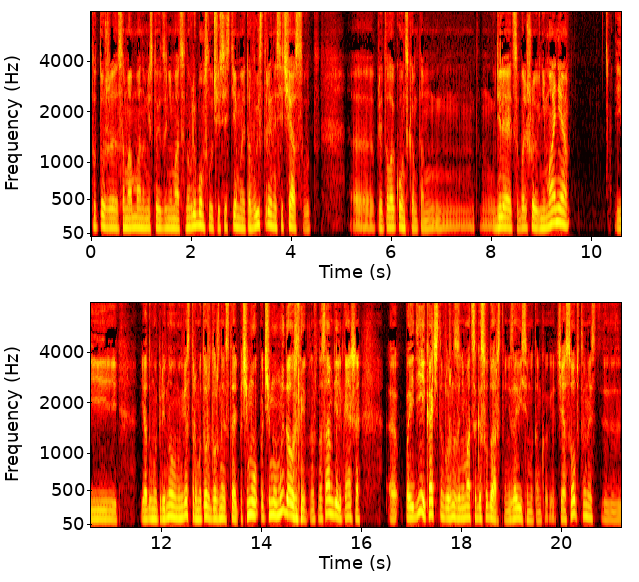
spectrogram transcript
тут тоже самообманом не стоит заниматься. Но в любом случае система эта выстроена. Сейчас вот при Толоконском там уделяется большое внимание. И я думаю, перед новым инвестором мы тоже должны это ставить. Почему, почему мы должны? Потому что на самом деле, конечно, э, по идее, качеством должно заниматься государство, независимо там, чья собственность, э,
